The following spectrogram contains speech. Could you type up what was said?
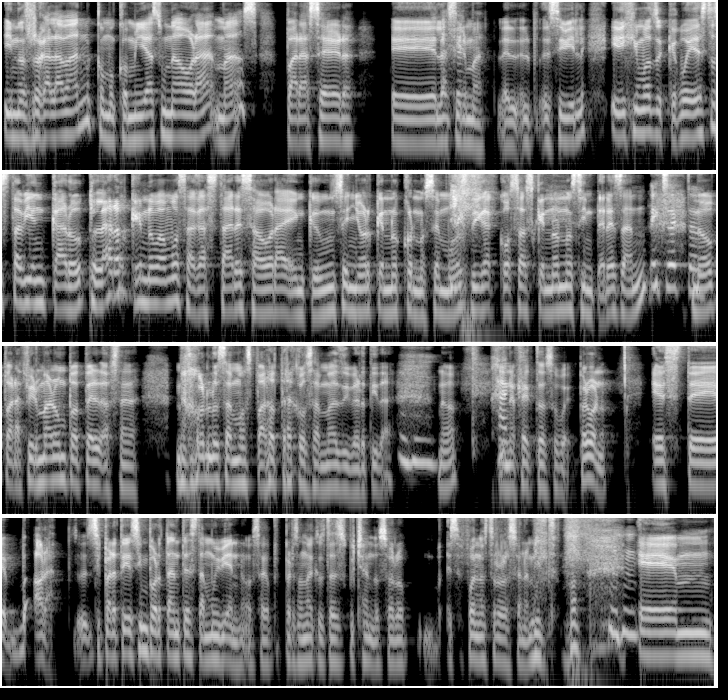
y nos regalaban, como comillas, una hora más para hacer eh, la firma, el, el- el civil. Y dijimos de que, güey, esto está bien caro. Claro que no vamos a gastar esa hora en que un señor que no conocemos diga cosas que no nos interesan, Exacto. ¿no? Para firmar un papel. O sea, mejor lo usamos para otra cosa más divertida. ¿no? Y en efecto, eso güey. Pero bueno, este, ahora, si para ti es importante, está muy bien. O sea, persona que estás escuchando, solo ese fue nuestro razonamiento. Em,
